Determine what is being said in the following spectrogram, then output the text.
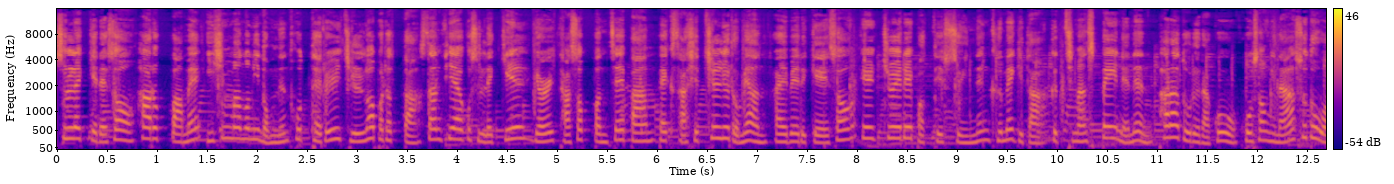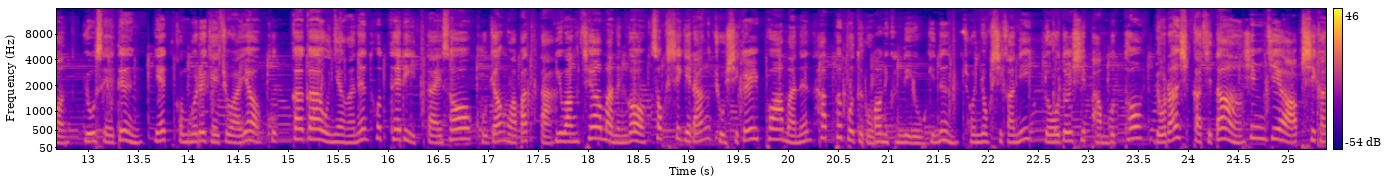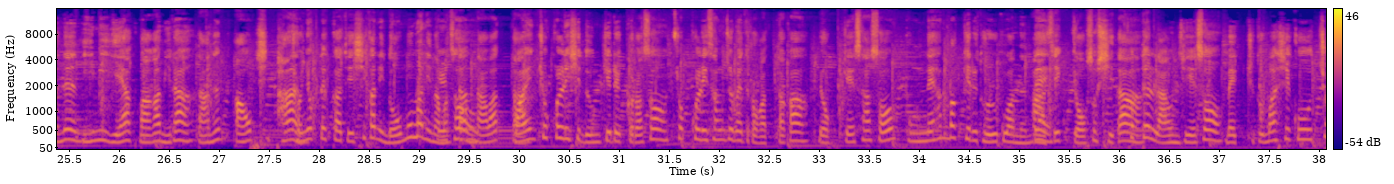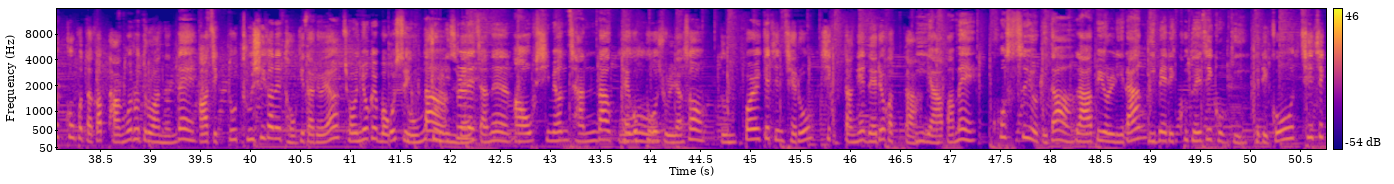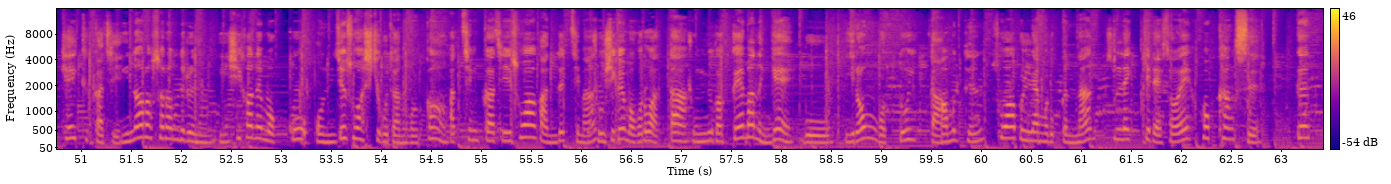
순례길에서 하룻밤에 20만원이 넘는 호텔을 질러버렸다. 산티아고 순례길 15번째 밤 147유로면 알베르게에서 일주일을 버틸 수 있는 금액이다. 그치만 스페인에는 파라도르라고 고성이나 수도원, 요새 등 옛 건물을 개조하여 국가가 운영하는 호텔이 있다 해서 구경 와봤다. 이왕 체험하는 거 석식이랑 조식을 포함하는 하프보드로. 아니 근데 여기는 저녁 시간이 8시 반부터 11시까지다. 심지어 앞 시간은 이미 예약 마감이라 나는 9시 반. 저녁 때까지 시간이 너무 많이 남아서 일단 나왔다. 와인 초콜릿이 눈길을 끌어서 초콜릿 상점에 들어갔다가 몇 개 사서 동네 한 바퀴를 돌고 왔는데 아직 6시다. 호텔 라운지에서 맥주도 마시고 축구 보다가 방으로 들어왔는데 아직도 2시간을 더 기다려야 저녁을 먹을 수 있다. 졸린데. 순례자는 9시면 잔다고 배고프고 졸려서 눈 뻘개진 채로 식당에 내려갔다. 이 야밤에 코스 요리다. 라비올리랑 이베리코 돼지고기 그리고 치즈케이크까지. 이 나라 사람들은 이 시간에 먹고 언제 소화시키고 자는 걸까? 아침까지 소화가 안 됐지만 조식을 먹으러 왔다. 종류가 꽤 많은 게 뭐 이런 것도 있다. 아무튼 소화불량으로 끝난 순례길에서의 호캉스 끝.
